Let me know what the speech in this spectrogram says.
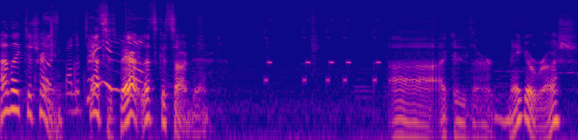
I like to train. That's train a Let's get started then. Uh, I could learn Mega Rush.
